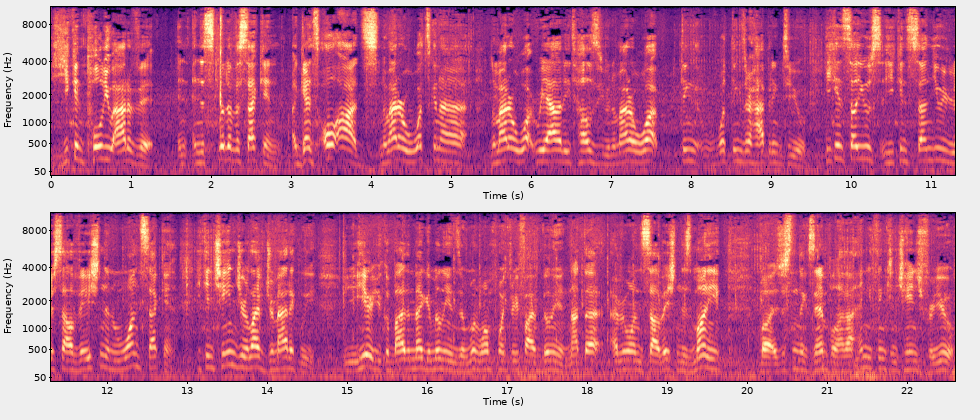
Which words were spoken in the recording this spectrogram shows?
He can pull you out of it in, in the split of a second against all odds, no matter what's gonna, no matter what reality tells you, no matter what thing, what things are happening to you. He can sell you, He can send you your salvation in one second. He can change your life dramatically. Here, you could buy the Mega Millions and win 1.35 billion. Not that everyone's salvation is money, but it's just an example of how anything can change for you.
